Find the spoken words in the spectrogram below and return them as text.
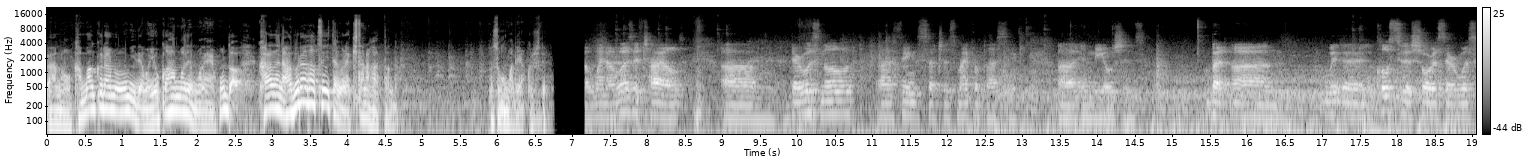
あの鎌倉の海でも横浜でもね本当は体に油がついたぐらい汚かったんだそこまで訳して When I was a child, um, there was no uh, things such as microplastic uh, in the oceans. But um, wi- uh, close to the shores, there was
